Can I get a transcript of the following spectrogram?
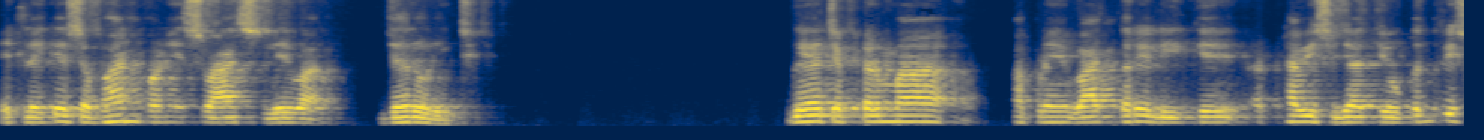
એટલે કે સભાનપણે શ્વાસ લેવા જરૂરી છે. ગયા ચેપ્ટરમાં આપણે વાત કરેલી કે અઠ્ઠાવીસ હજારથી ઓગણત્રીસ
